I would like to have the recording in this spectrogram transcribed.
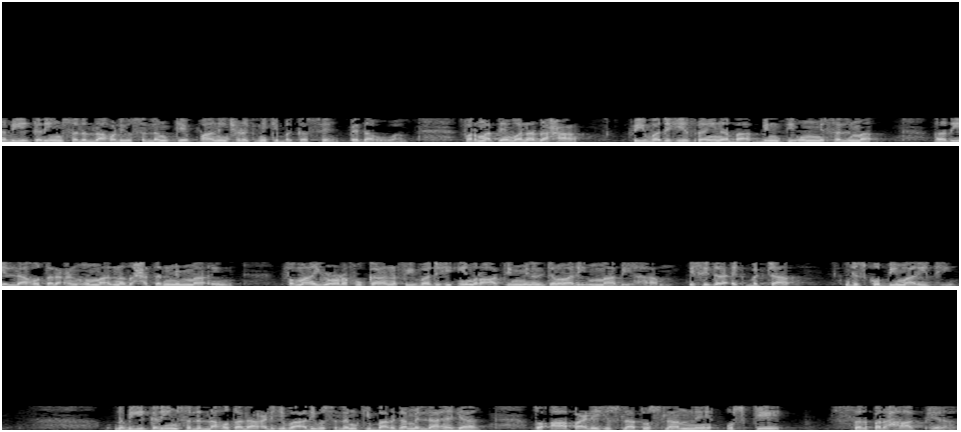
نبی کریم صلی اللہ علیہ وسلم کے پانی چھڑکنے کی برکت سے پیدا ہوا۔ فرماتے وندحا فی وجہ زینب بنت ام سلمہ رضی اللہ تعالی عنہما ندحتا من ماء فما يعرف كان في وجه امرأة من الجمال ما بها۔ اسی طرح ایک بچہ جس کو بیماری تھی۔ نبی کریم صلی اللہ تعالی علیہ وآلہ وسلم کی بارگاہ میں لایا گیا تو آپ علیہ السلاۃ والسلام نے اس کے سر پر ہاتھ پھیرا۔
